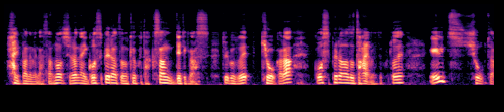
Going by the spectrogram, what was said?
はい、まだ皆さんの知らないゴスペラーズの曲たくさん出てきます。ということで、今日からゴスペラーズタイムということで、It's Showtime!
